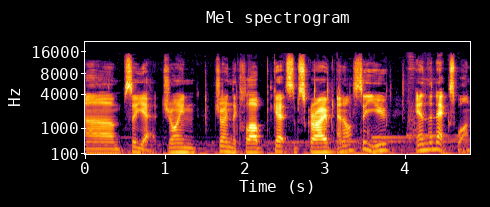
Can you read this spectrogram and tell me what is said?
um, so yeah join join the club get subscribed and i'll see you in the next one.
